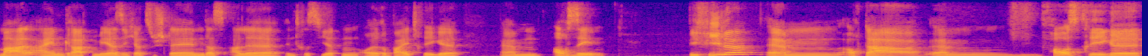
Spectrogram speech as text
mal einen Grad mehr sicherzustellen, dass alle Interessierten eure Beiträge ähm, auch sehen. Wie viele? Ähm, auch da ähm, Faustregel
